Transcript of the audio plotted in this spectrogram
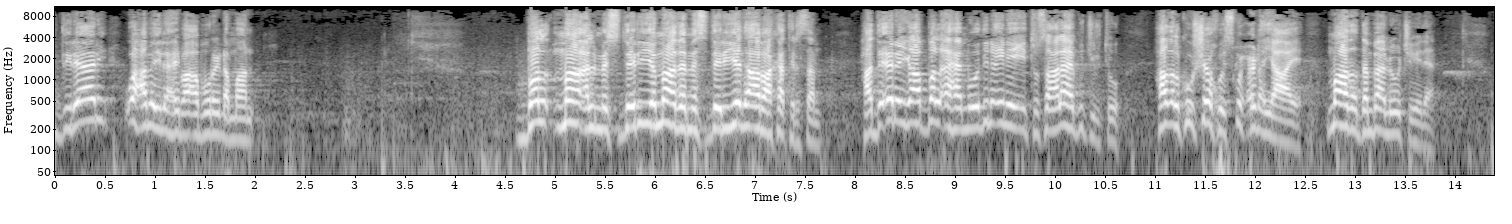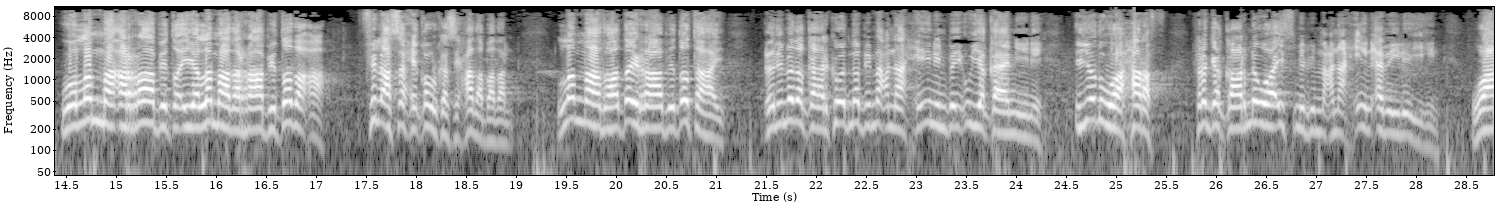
idiraari waxaba ilaahay baa abuuray dhammaan bal maa almasderiya maada masderiyada abaa ka tirsan hadda ereygaa bal aha moodina inay tusaalaha ku jirto hadalkuu sheekhu isku xidhayaaye maada dambea loo jeedaa wa lamaa alraabita iyo lamaada raabidada ah fil asaxi lamaadu hadday raabido tahay culimmada qaarkoodna bimacnaa xiinin bay u yaqaaniine. Iyadu waa xaraf ragga qaarna waa ismi bimacnaa xiin a bay leeyihiin. Waa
